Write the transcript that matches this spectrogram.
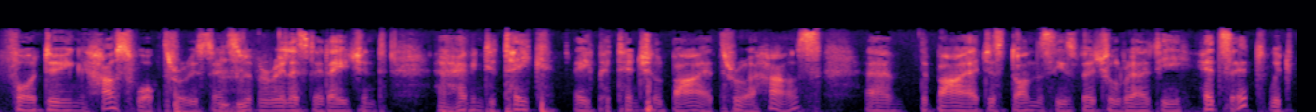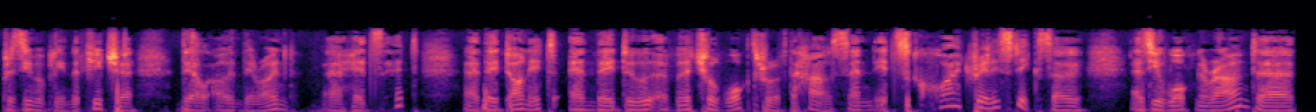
for doing house walkthroughs. So mm-hmm. instead of a real estate agent uh, having to take a potential buyer through a house, um, the buyer just dons these virtual reality headset, which presumably in the future they'll own their own uh, headset. Uh, they don it and they do a virtual walkthrough of the house, and it's quite realistic. So as you're walking around, uh,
